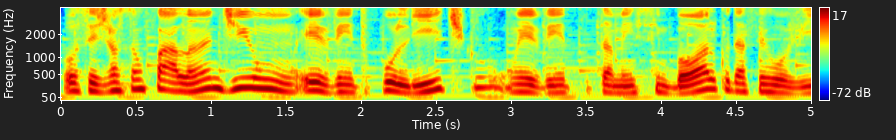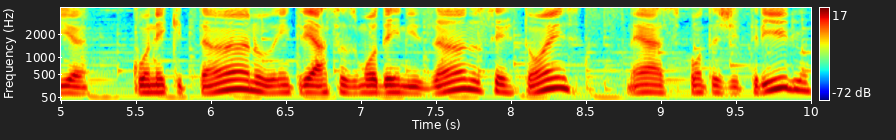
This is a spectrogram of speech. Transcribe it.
Ou seja, nós estamos falando de um evento político, um evento também simbólico da ferrovia conectando, entre aspas, modernizando os sertões, né, as pontas de trilho,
